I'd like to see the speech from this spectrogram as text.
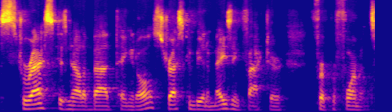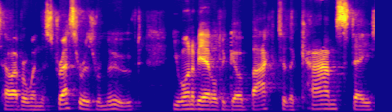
stress is not a bad thing at all. Stress can be an amazing factor for performance. However, when the stressor is removed, you want to be able to go back to the calm state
